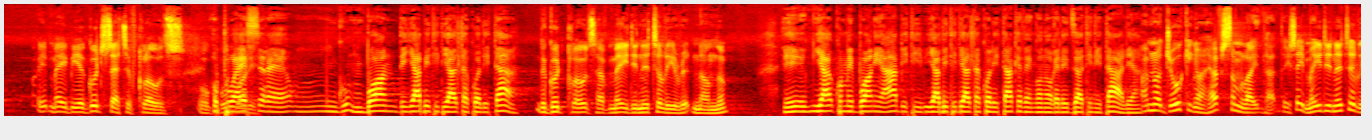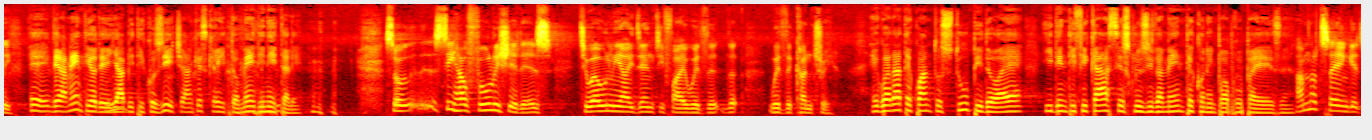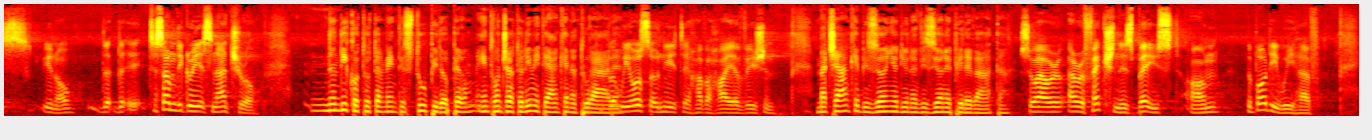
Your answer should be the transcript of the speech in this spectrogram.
it may be a good set of clothes o può essere un, un buon, degli abiti di alta qualità. The good clothes have made in Italy written on them. E come i buoni abiti, gli abiti di alta qualità che vengono realizzati in Italia. I'm not joking, I have some like that. They say made in Italy. E veramente io ho degli abiti così, c'è anche scritto Made in Italy. So see how foolish it is to only identify with the, the, with the country. E guardate quanto stupido è identificarsi esclusivamente con il proprio paese. I'm not saying it's, you know, the, the, to some degree it's natural, Non dico totalmente stupido, per, entro un certo limite è anche but naturale, we also need to have a higher vision. ma c'è anche bisogno di una visione più elevata. So our, our affection is based on the body we have.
